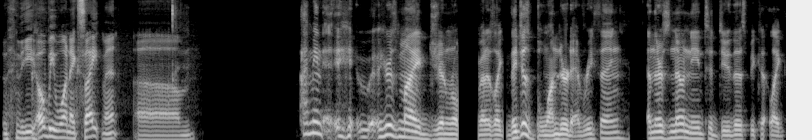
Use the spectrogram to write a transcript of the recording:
the Obi Wan excitement. Um, I mean, here's my general about it is like they just blundered everything, and there's no need to do this because like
